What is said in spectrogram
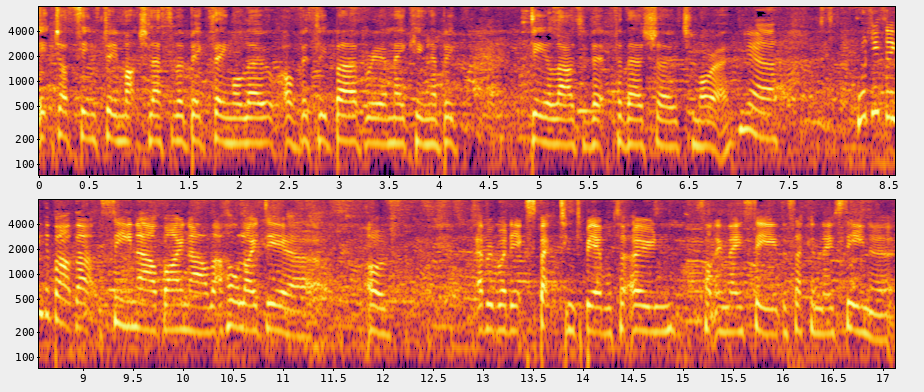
it just seems to be much less of a big thing. Although obviously Burberry are making a big deal out of it for their show tomorrow. Yeah. What do you think about that see now, buy now, that whole idea of everybody expecting to be able to own something they see the second they've seen it?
